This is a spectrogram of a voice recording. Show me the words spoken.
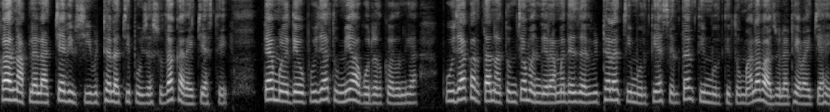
कारण आपल्याला आजच्या दिवशी विठ्ठलाची पूजासुद्धा करायची असते. त्यामुळे देवपूजा तुम्ही अगोदर करून घ्या. पूजा करताना तुमच्या मंदिरामध्ये जर विठ्ठलाची मूर्ती असेल तर ती मूर्ती तुम्हाला बाजूला ठेवायची आहे.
